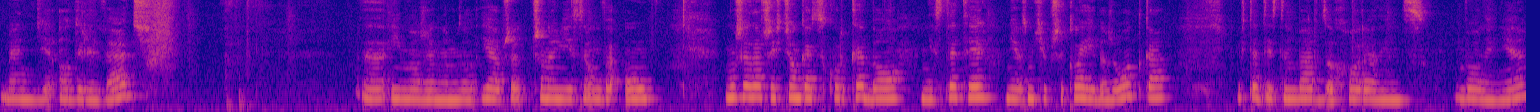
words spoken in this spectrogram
będzie odrywać. Yy, I może nam. Ja przynajmniej jestem u. Muszę zawsze ściągać skórkę, bo niestety nieraz mi się przyklei do żołądka i wtedy jestem bardzo chora, więc wolę nie.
